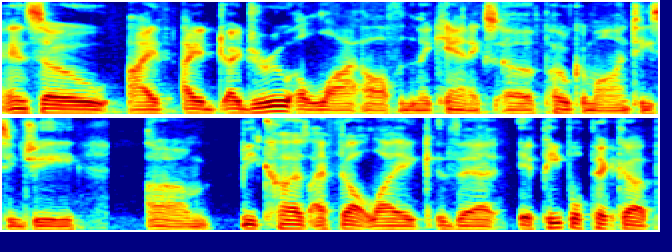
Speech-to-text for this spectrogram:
And so I, I I drew a lot off of the mechanics of Pokemon TCG um, because I felt like that if people pick up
